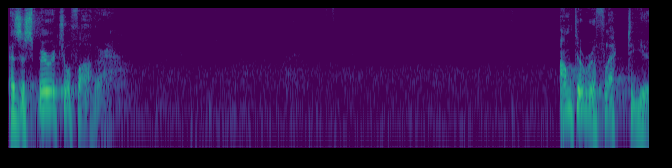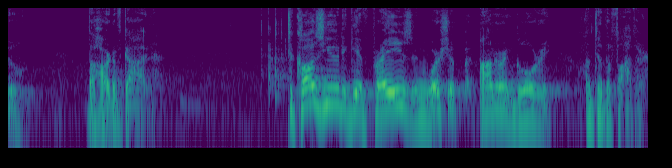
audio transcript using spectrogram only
As a spiritual father, I'm to reflect to you the heart of God to cause you to give praise and worship, honor and glory unto the Father.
